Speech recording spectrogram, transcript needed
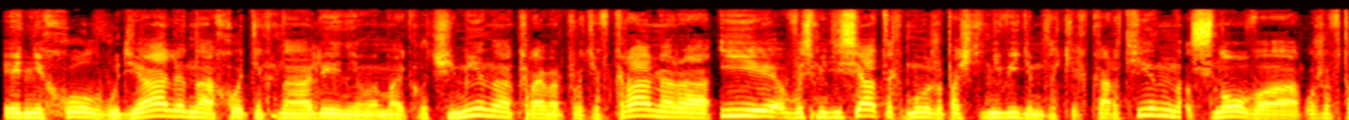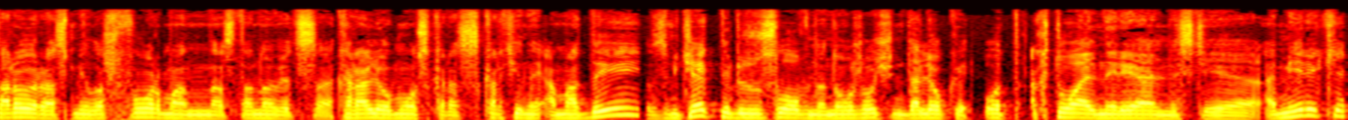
Энни Холл, Вуди Аллена, Охотник на оленей Майкла Чимина, Крамер против Крамера. И в 80-х мы уже почти не видим таких картин. Снова уже второй раз Милош Форман становится королем Оскара с картиной «Амадей». Замечательно, безусловно, но уже очень далекой от актуальной реальности Америки.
